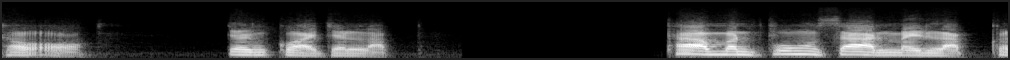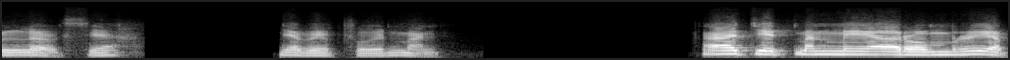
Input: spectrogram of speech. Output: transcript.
เข้าออก จนกว่าจะหลับ ถ้ามันฟุ้งซ่านไม่หลับก็เลิกเสีย อย่าไปฝืนมัน ถ้าจิตมันมีอารมณ์เรียบ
